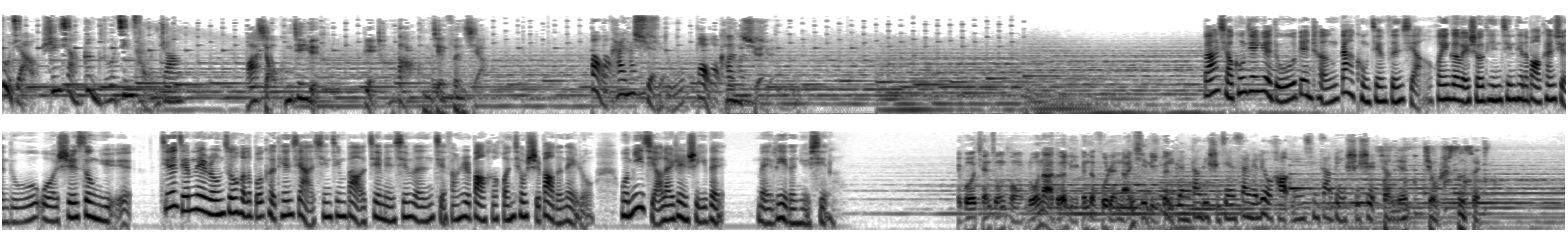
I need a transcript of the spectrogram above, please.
触角伸向更多精彩文章，把小空间阅读变成大空间分享。报刊选读，报刊选。把小空间阅读变成大空间分享，欢迎各位收听今天的报刊选读，我是宋宇。今天节目内容综合了博客天下、新京报、界面新闻、解放日报和环球时报的内容，我们一起要来认识一位。美丽的女性。美国前总统罗纳德·里根的夫人南希·里根，里根当地时间三月六号因心脏病逝世，享年九十四岁。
